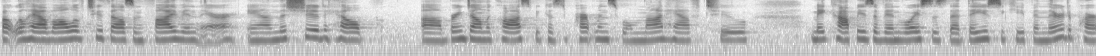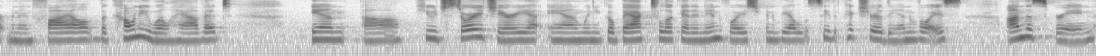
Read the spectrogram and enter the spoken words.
But we'll have all of 2005 in there. And this should help uh, bring down the cost because departments will not have to make copies of invoices that they used to keep in their department and file. The county will have it in a huge storage area, and when you go back to look at an invoice, you're going to be able to see the picture of the invoice on the screen.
